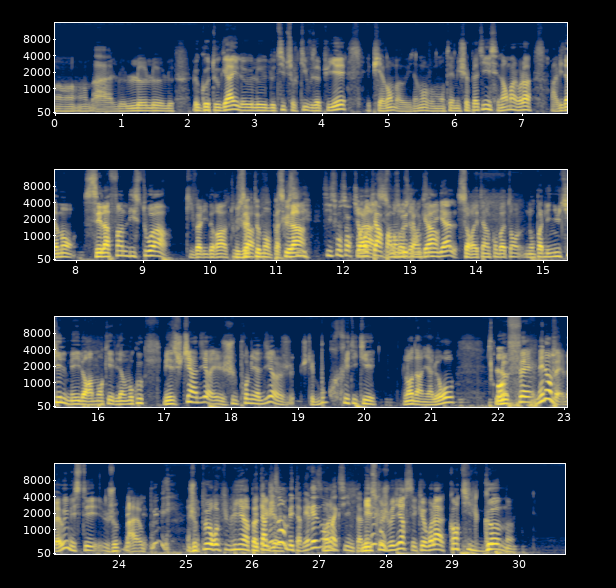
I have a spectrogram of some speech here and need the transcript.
bah, le, le, le, le go-to guy, le, type sur lequel vous appuyez. Et puis avant, bah, évidemment, vous montez à Michel Platini, c'est normal, voilà. Alors évidemment, c'est la fin de l'histoire qui validera tout ça. Exactement, parce, que, là, s'ils se font sortir en quart par l'Angleterre ou Sénégal, ça aurait été un combattant, non pas de l'inutile, mais il leur a manqué évidemment beaucoup. Mais je tiens à dire, et je suis le premier à le dire, t'ai beaucoup critiqué l'an dernier à l'Euro. Le oh. fait. Mais non, bah, oui, mais c'était. Je, bah, je peux republier un papier. Mais t'as raison, mais t'avais raison, Maxime. mais ce que je veux dire, c'est que voilà, quand il gomme.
